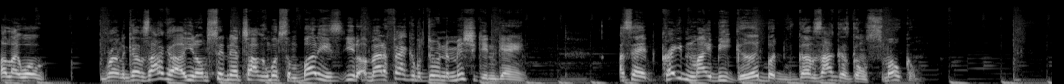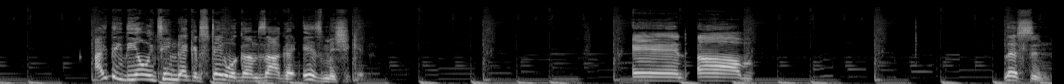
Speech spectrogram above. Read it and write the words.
I'm like, well, run Gonzaga, you know, I'm sitting there talking with some buddies. You know, matter of fact, it was during the Michigan game. I said, Creighton might be good, but Gonzaga's going to smoke them. I think the only team that can stay with Gonzaga is Michigan. And um listen,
